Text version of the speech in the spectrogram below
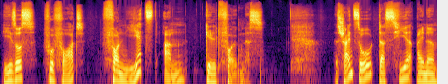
Jesus fuhr fort, von jetzt an gilt Folgendes. Es scheint so, dass hier eine,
